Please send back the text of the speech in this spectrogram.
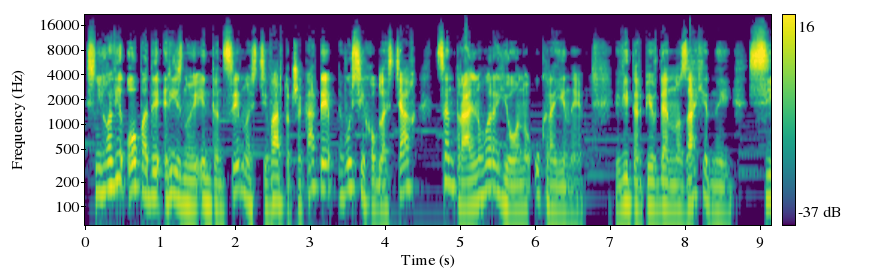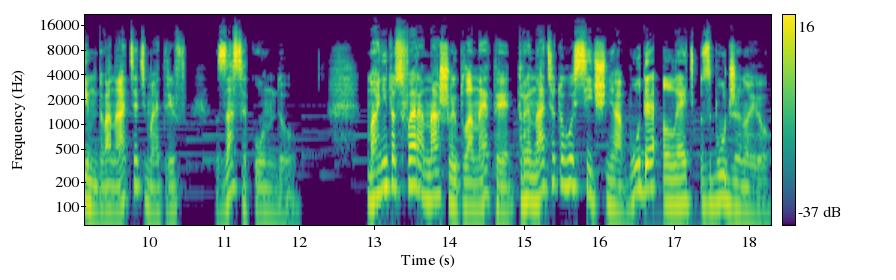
Снігові опади різної інтенсивності варто чекати в усіх областях центрального регіону України. Вітер південно-західний 7-12 метрів за секунду. Магнітосфера нашої планети 13 січня буде ледь збудженою.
